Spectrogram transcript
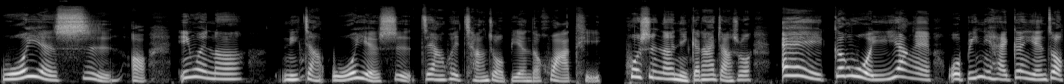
我也是哦，因为呢，你讲我也是，这样会抢走别人的话题，或是呢，你跟他讲说，哎，跟我一样，哎，我比你还更严重，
